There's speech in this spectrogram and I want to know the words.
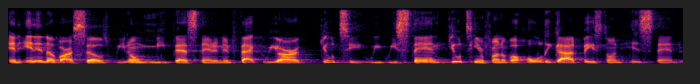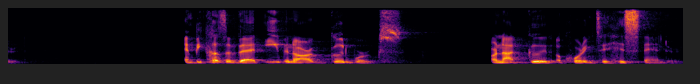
And in and of ourselves, we don't meet that standard. In fact, we are guilty. We, we stand guilty in front of a holy God based on his standard. And because of that, even our good works are not good according to his standard.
